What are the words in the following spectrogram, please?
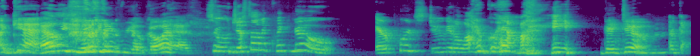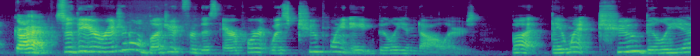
Again. Ellie's making it real. Go ahead. So, just on a quick note, airports do get a lot of grant money. They do. Mhm. okay, go ahead. So the original budget for this airport was 2.8 billion dollars, but they went 2 billion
